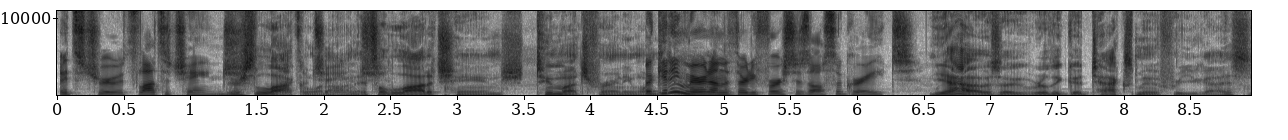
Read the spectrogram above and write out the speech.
It's true. It's lots of change. There's a lot Lots going on. It's a lot of change. Too much for anyone. But getting married on the 31st is also great. Yeah, it was a really good tax move for you guys.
